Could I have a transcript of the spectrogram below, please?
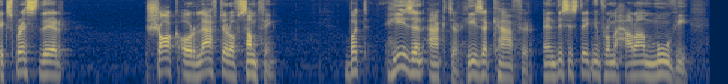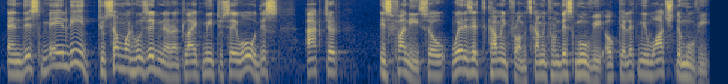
express their shock or laughter of something. But he's an actor, he's a kafir, and this is taken from a haram movie. And this may lead to someone who's ignorant like me to say, oh, this actor is funny. So where is it coming from? It's coming from this movie. Okay, let me watch the movie.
